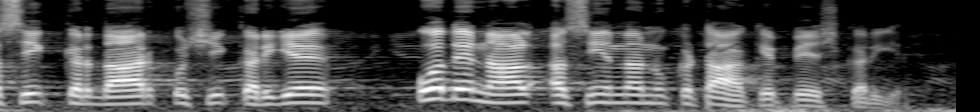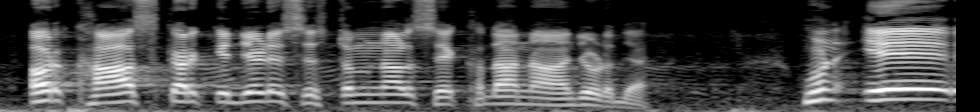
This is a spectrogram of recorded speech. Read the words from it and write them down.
ਅਸੀਂ ਕਿਰਦਾਰ ਕੁਸ਼ੀ ਕਰੀਏ, ਉਹਦੇ ਨਾਲ ਅਸੀਂ ਇਹਨਾਂ ਨੂੰ ਘਟਾ ਕੇ ਪੇਸ਼ ਕਰੀਏ। ਔਰ ਖਾਸ ਕਰਕੇ ਜਿਹੜੇ ਸਿਸਟਮ ਨਾਲ ਸਿੱਖ ਦਾ ਨਾਂ ਜੁੜ ਜਾ ਹੁਣ ਇਹ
